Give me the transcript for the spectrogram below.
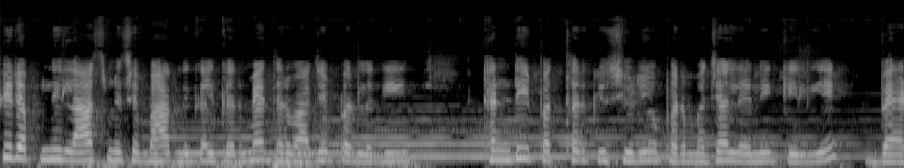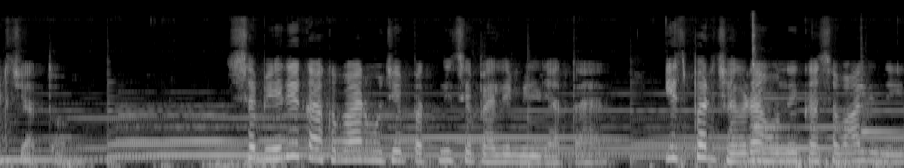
फिर अपनी लाश में से बाहर निकलकर मैं दरवाजे पर लगी ठंडी पत्थर की सीढ़ियों पर मज़ा लेने के लिए बैठ जाता हूँ। सवेरे का अखबार मुझे पत्नी से पहले मिल जाता है। इस पर झगड़ा होने का सवाल ही नहीं,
